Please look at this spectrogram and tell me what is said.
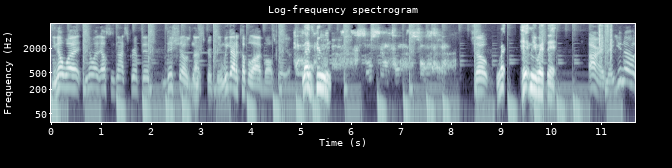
You know what? You know what else is not scripted? This show's not scripted. And we got a couple oddballs for you. Let's do it. So simple, so cool. So, What? Hit me with it. All right, man. You know,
